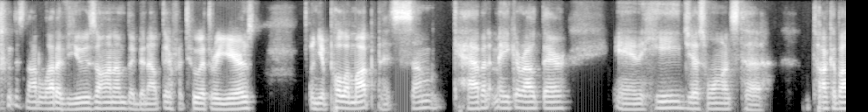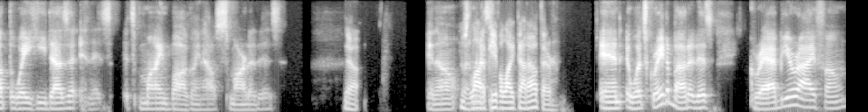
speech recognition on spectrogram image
there's not a lot of views on them. They've been out there for two or three years, and you pull them up, and it's some cabinet maker out there, and he just wants to talk about the way he does it, and it's it's mind boggling how smart it is. Yeah, you know, there's a lot of people like that out there. And what's great about it is grab your iPhone,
